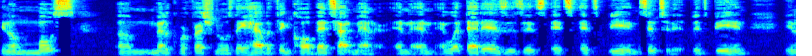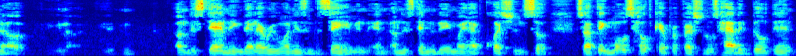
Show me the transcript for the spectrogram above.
you know, most um, medical professionals they have a thing called bedside manner, and, and and what that is is it's it's it's being sensitive, it's being you know you know understanding that everyone isn't the same and, and understanding they might have questions. So, so I think most healthcare professionals have it built in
